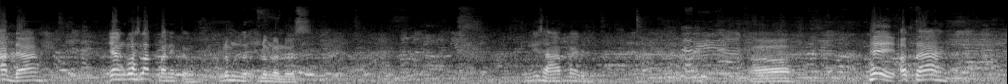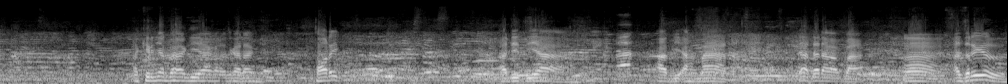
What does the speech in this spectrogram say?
Ada. Yang kelas 8 itu. Belum belum lulus. Ini siapa ini? Oh. Hei, Okta. Akhirnya bahagia kalau sekarang. Torik. Aditya. Abi Ahmad. Ya, ada apa? Nah, Azril.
